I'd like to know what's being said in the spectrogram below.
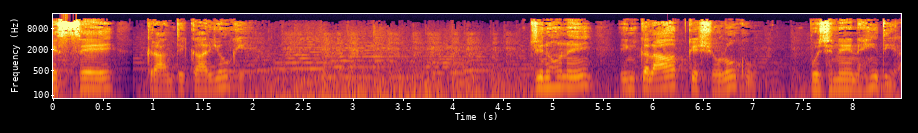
किस्से क्रांतिकारियों के। जिन्होंने इंकलाब के शोलों को बुझने नहीं दिया।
